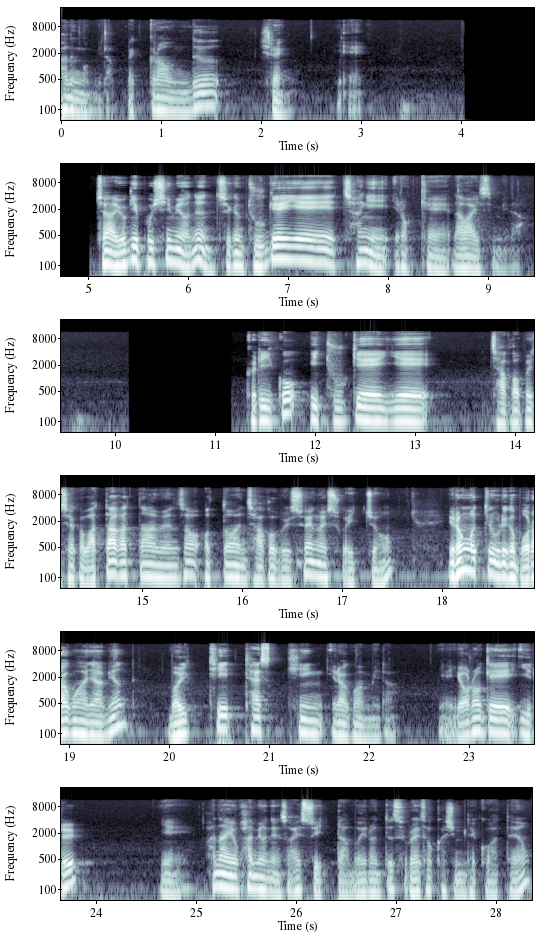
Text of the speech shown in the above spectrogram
하는 겁니다. background 실행. 예. 자, 여기 보시면은 지금 두 개의 창이 이렇게 나와 있습니다. 그리고 이 두 개의 작업을 제가 왔다 갔다 하면서 어떠한 작업을 수행할 수가 있죠. 이런 것들 우리가 뭐라고 하냐면 multitasking이라고 합니다. 예, 여러 개의 일을 예, 하나의 화면에서 할 수 있다 뭐 이런 뜻으로 해석하시면 될 것 같아요.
